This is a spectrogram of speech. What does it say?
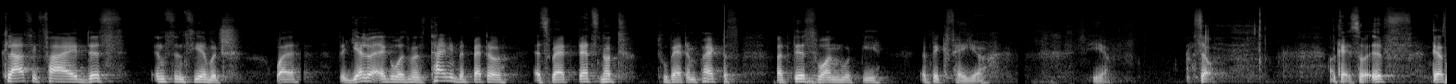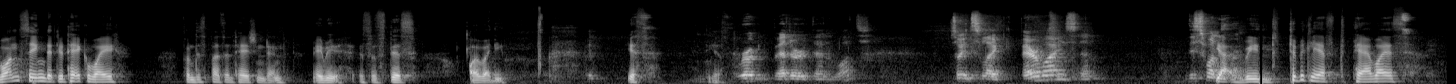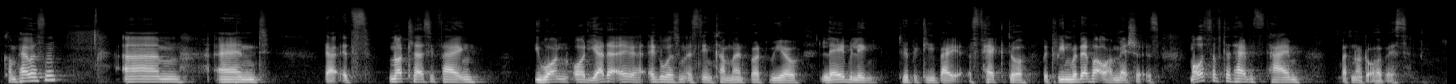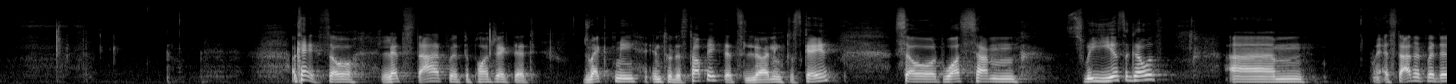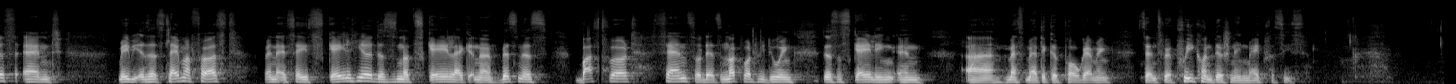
classify this instance here, which, well, the yellow algorithm is tiny bit better as red, that's not too bad in practice, but this one would be a big failure here. So, okay, so if there's one thing that you take away from this presentation, then maybe it's this already. Yes. Yes. Work better than what? So it's like pairwise then? This one? Yeah, we typically have pairwise comparison. Um, and yeah, it's not classifying the one or the other algorithm as the incumbent, but we are labeling typically by a factor between whatever our measure is. Most of the time it's time, but not always. Okay, so let's start with the project that dragged me into this topic, that's learning to scale. So it was some three years ago. Um, I started with this, and maybe a disclaimer first. When I say scale here, this is not scale like in a business buzzword sense, so that's not what we're doing. This is scaling in uh, mathematical programming since we're preconditioning matrices.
